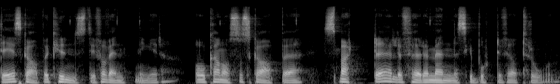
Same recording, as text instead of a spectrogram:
Det skaper kunstige forventninger, og kan også skape smerte eller føre mennesket bort fra troen.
